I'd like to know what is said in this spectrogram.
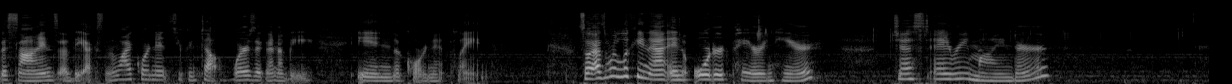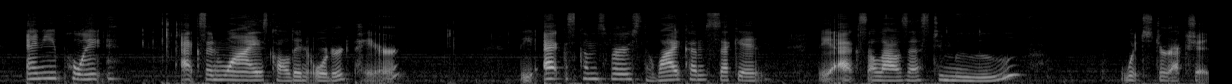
the signs of the x and the y coordinates, you can tell where is it going to be in the coordinate plane. So as we're looking at an ordered pairing here, just a reminder, any point x and y is called an ordered pair. The x comes first, the y comes second. The x allows us to move which direction?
